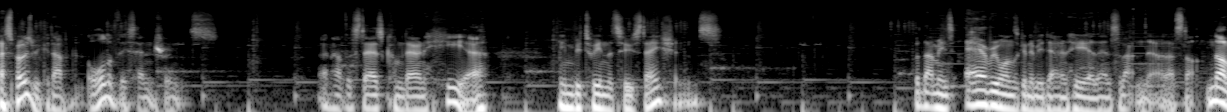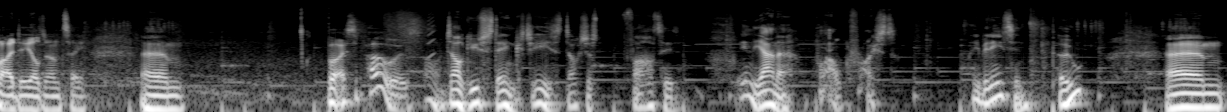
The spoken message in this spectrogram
I suppose we could have all of this entrance and have the stairs come down here in between the two stations. but that means everyone's going to be down here then. So that no, that's not not ideal, Dante. Um, but I suppose. Oh, dog, you stink. Jeez, dog just farted. Indiana. Wow, Christ. What you been eating? Poo? Um.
